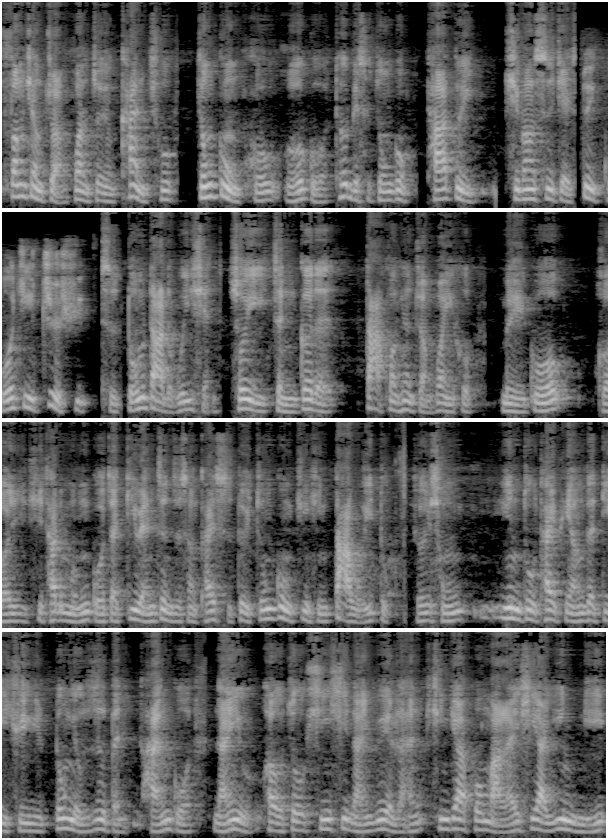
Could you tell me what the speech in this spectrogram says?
方向转换的作用，看出中共和俄国，特别是中共，他对西方世界、对国际秩序是多么大的危险。所以整个的大方向转换以后。美国和其他的盟国在地缘政治上开始对中共进行大围堵，所以从印度太平洋的地区，东有日本、韩国，南有澳洲、新西兰、越南、新加坡、马来西亚、印尼、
